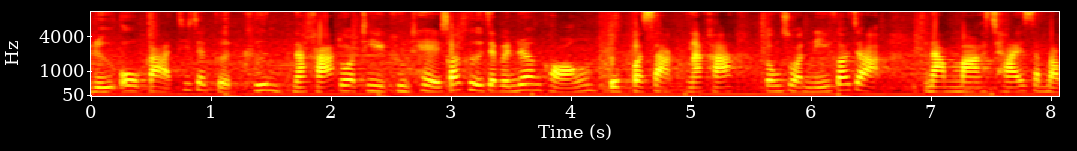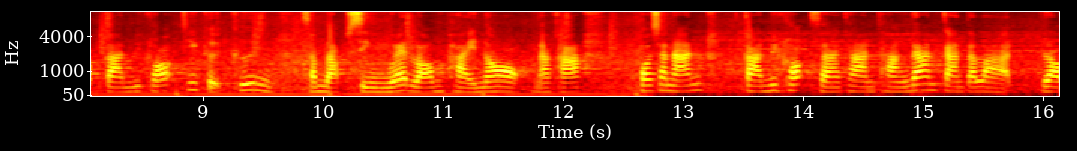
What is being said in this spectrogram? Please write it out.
หรือโอกาสที่จะเกิดขึ้นนะคะ ตัว T คือ test ก็คือจะเป็นเรื่องของอุปสรรคนะคะ ตรงส่วนนี้ก็จะนำมาใช้สำหรับการวิเคราะห์ที่เกิดขึ้นสำหรับสิ่งแวดล้อมภายนอกนะคะ เพราะฉะนั้นการวิเคราะห์สถานการณ์ทางด้านการตลาด เรา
